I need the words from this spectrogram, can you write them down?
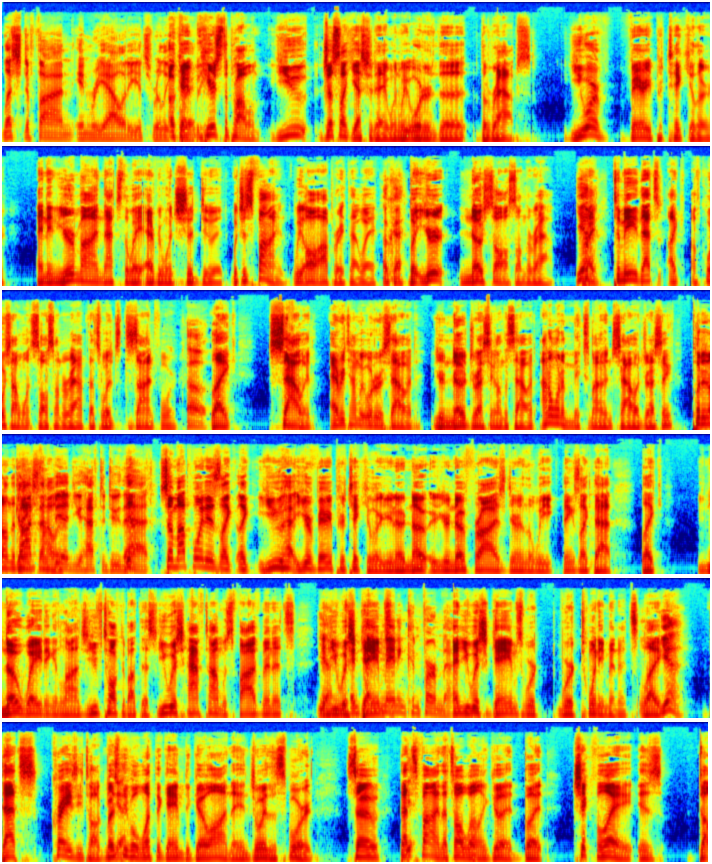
let's define in reality it's really okay, quick. here's the problem. You just like yesterday when we ordered the the wraps, you are very particular, and in your mind, that's the way everyone should do it, which is fine. We all operate that way. Okay. But you're no sauce on the wrap. Yeah. Right? To me, that's like, of course, I want sauce on a wrap. That's what it's designed for. Oh. Like salad. Every time we order a salad, you're no dressing on the salad. I don't want to mix my own salad dressing. Put it on the God salad. forbid you have to do that. Yeah. So my point is like like you ha- you're very particular. You know, no you're no fries during the week, things like that. Like no waiting in lines. You've talked about this. You wish halftime was five minutes, Yeah. and you wish and Peyton games Manning confirmed that. and you wish games were were twenty minutes. Like yeah. that's crazy talk. Most Yeah. people want the game to go on. They enjoy the sport. So that's fine. That's all well and good. But Chick fil A is,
